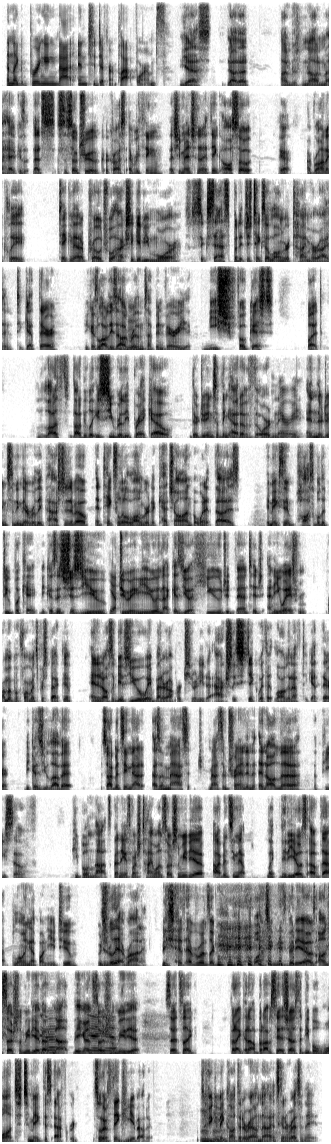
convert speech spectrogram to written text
and like bringing that into different platforms. Yes. No, that I'm just nodding my head because that's so true across everything that you mentioned. And I think also, like, ironically, taking that approach will actually give you more success, but it just takes a longer time horizon to get there because a lot of these Mhm. algorithms have been very niche focused. But a lot of a lot of people that you see really break out, they're doing something out of the ordinary and they're doing something they're really passionate about. It takes a little longer to catch on, but when it does, it makes it impossible to duplicate because it's just you Yep. doing you, and that gives you a huge advantage, anyways, from from a performance perspective. And it also gives you a way better opportunity to actually stick with it long enough to get there because you love it. So I've been seeing that as a massive massive trend, and, and on the the piece of people not spending as much time on social media, I've been seeing that like videos of that blowing up on YouTube, which is really ironic because everyone's like watching these videos on social media about Yeah. not being on Yeah, social yeah. media. So it's like but I but obviously it shows that people want to make this effort, so they're thinking about it. So if you can make mm-hmm. content around that, it's going to resonate.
